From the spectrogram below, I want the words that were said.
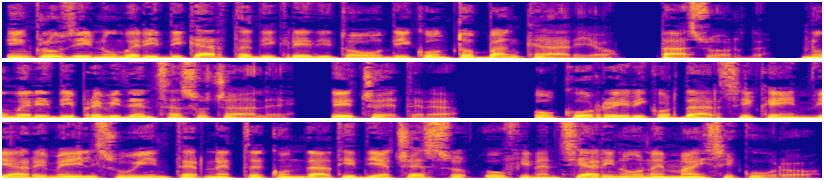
inclusi numeri di carta di credito o di conto bancario, password, numeri di previdenza sociale, eccetera. Occorre ricordarsi che inviare mail su internet con dati di accesso o finanziari non è mai sicuro.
